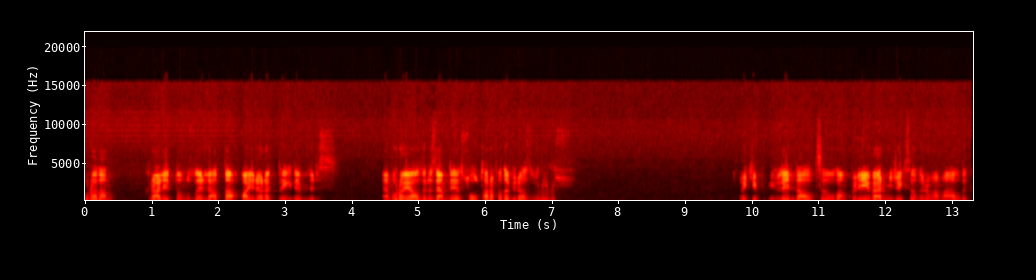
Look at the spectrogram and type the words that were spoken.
Buradan kraliyet domuzlarıyla hatta ayırarak da gidebiliriz. Hem oraya alırız hem de sol tarafa da biraz vururuz. Rakip 156 olan kuleyi vermeyecek sanırım ama aldık.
